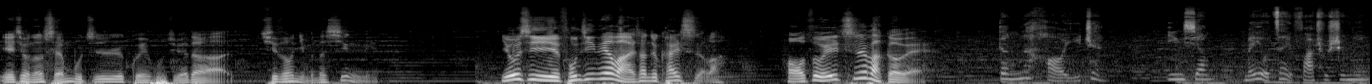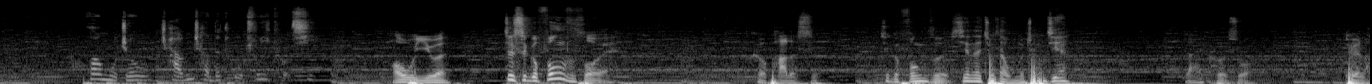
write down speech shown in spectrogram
也就能神不知鬼不觉的取走你们的性命。游戏从今天晚上就开始了，好自为之吧，各位。等了好一阵，音箱没有再发出声音，荒木舟长长的吐出一口气。毫无疑问，这是个疯子所为。可怕的是，这个疯子现在就在我们中间。莱克说：“对了，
